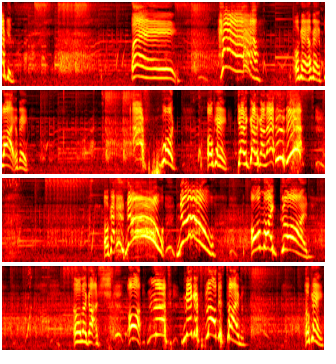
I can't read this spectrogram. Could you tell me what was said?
seconds. Wait. Ha! Okay, okay, fly. Okay. Ah, fuck. Okay, got it, got it, got it. Yes. Okay. No! No! Oh my god! Oh my gosh! Oh, not make it explode this time! Okay.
